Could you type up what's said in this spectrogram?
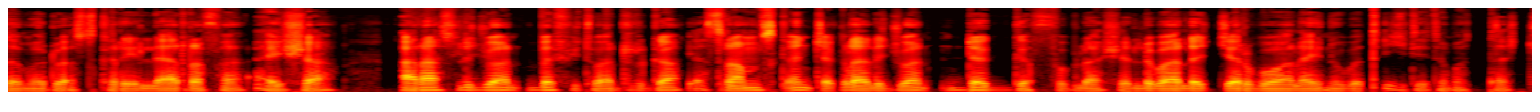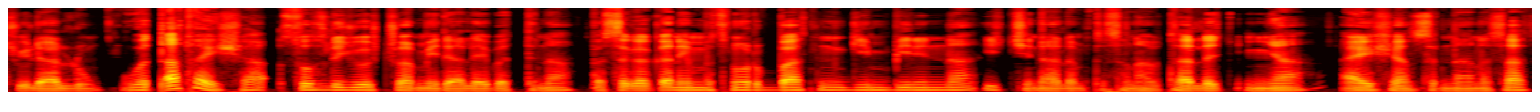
ዘመዱ አስከሬን ላይ ያረፈ። አይሻ አራስ ልጇን በፊቱ አድርጋ የአስራ አምስት ቀን ጨቅላ ልጇን ደገፍ ብላ ሸልባለች። ጀርባዋ ላይ ነው በጥይት የተመታችው ይላሉ። ወጣቷ አይሻ ሶስት ልጆቿ ሜዳ ላይ በትና በሰቀቀን የምትኖርባትን ጊምቢንና ይችን ዓለም ተሰናብታለች። እኛ አይሻን ስናነሳት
